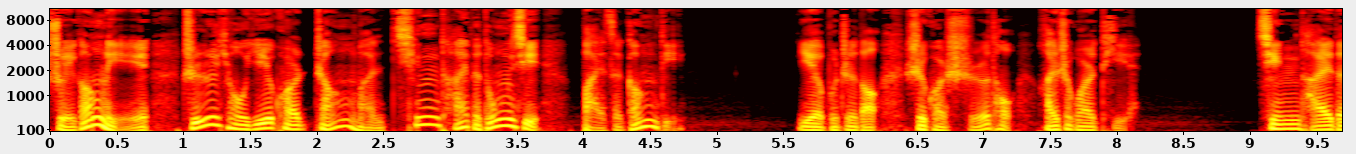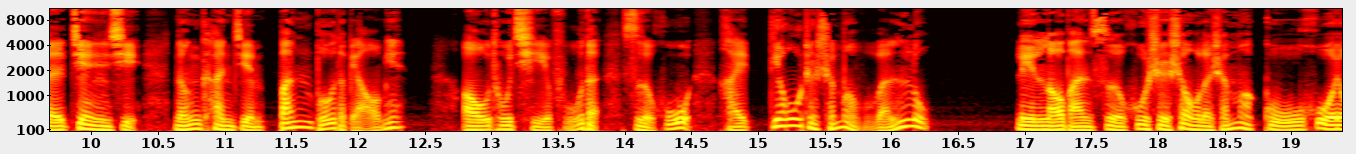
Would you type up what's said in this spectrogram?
水缸里只有一块长满青苔的东西摆在缸底，也不知道是块石头还是块铁。青苔的间隙能看见斑驳的表面，凹凸起伏的，似乎还雕着什么纹路。林老板似乎是受了什么蛊惑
